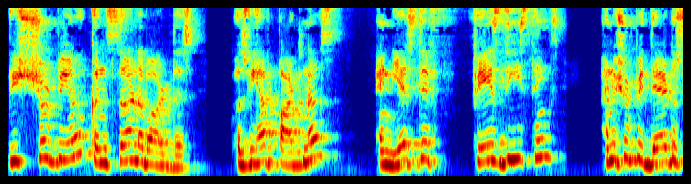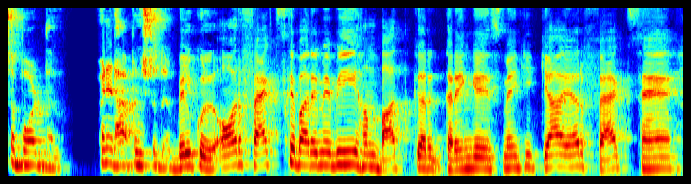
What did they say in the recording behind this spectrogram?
we should be no concern about this because we have partners and yes they face these things and we should be there to support them when it happens to them. बिल्कुल, और फैक्ट्स के बारे में भी हम बात कर, करेंगे इसमें कि क्या यार फैक्ट्स हैं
